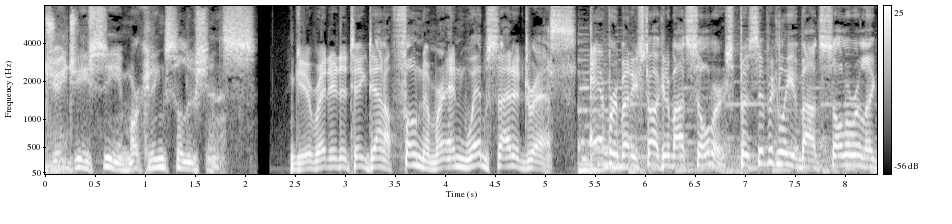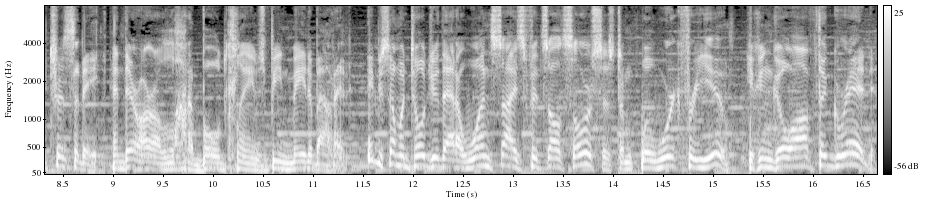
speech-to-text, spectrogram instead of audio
JJC Marketing Solutions. Get ready to take down a phone number and website address. Everybody's talking about solar, specifically about solar electricity, and there are a lot of bold claims being made about it. Maybe someone told you that a one size fits all solar system will work for you. You can go off the grid,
